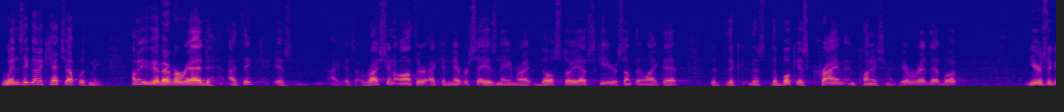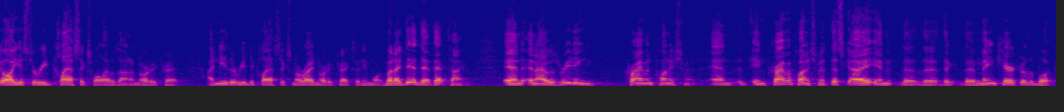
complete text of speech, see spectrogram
When's it going to catch up with me? How many of you have ever read, I think it's, it's a Russian author, I can never say his name right, Dostoevsky or something like that. The, the, the, the book is Crime and Punishment. You ever read that book? Years ago, I used to read classics while I was on a NordicTrack. I neither read the classics nor ride NordicTracks anymore. But I did at that time. And, and I was reading Crime and Punishment. And in Crime and Punishment, this guy, in the, the, the, the main character of the book,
